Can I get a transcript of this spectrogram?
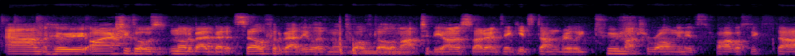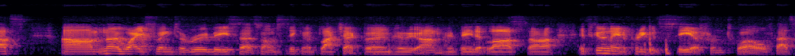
Um, who I actually thought was not a bad bet itself at about the eleven or twelve dollar mark. To be honest, I don't think it's done really too much wrong in its five or six starts. Um, no way swing to Ruby, so that's why I'm sticking with Blackjack Boom, who um, who beat it last start. It's going to need a pretty good steer from twelve. That's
